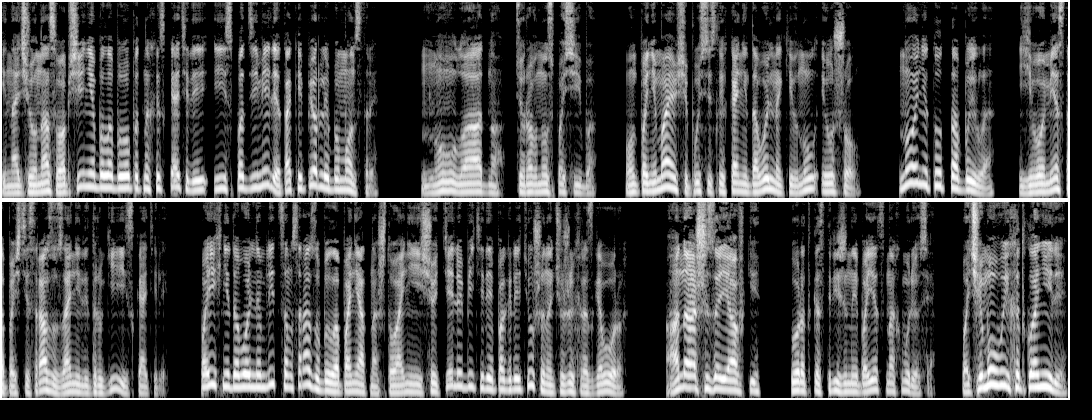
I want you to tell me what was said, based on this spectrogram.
Иначе у нас вообще не было бы опытных искателей, и из подземелья так и перли бы монстры. Ну ладно, все равно спасибо. Он понимающий, пусть и слегка недовольно кивнул и ушел. Но не тут-то было. Его место почти сразу заняли другие искатели. По их недовольным лицам сразу было понятно, что они еще те любители погреть уши на чужих разговорах. «А наши заявки?» Коротко стриженный боец нахмурился. «Почему вы их отклонили?»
